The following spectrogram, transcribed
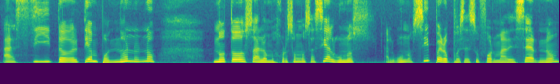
así todo el tiempo. No, no, no. No todos a lo mejor somos así, algunos algunos sí, pero pues es su forma de ser, ¿no?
